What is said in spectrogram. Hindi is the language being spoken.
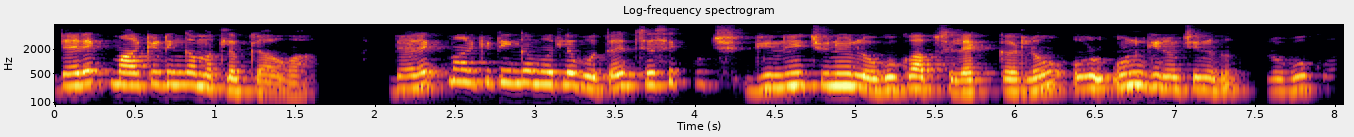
डायरेक्ट मार्केटिंग का मतलब क्या हुआ? डायरेक्ट मार्केटिंग का मतलब होता है जैसे कुछ गिने चुने लोगों को आप सिलेक्ट कर लो और उन गिने चुने लोगों को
